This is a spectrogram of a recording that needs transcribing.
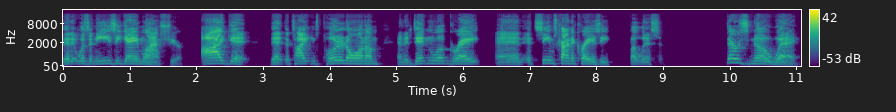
that it was an easy game last year. I get that the Titans put it on them and it didn't look great and it seems kind of crazy, but listen, there's no way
